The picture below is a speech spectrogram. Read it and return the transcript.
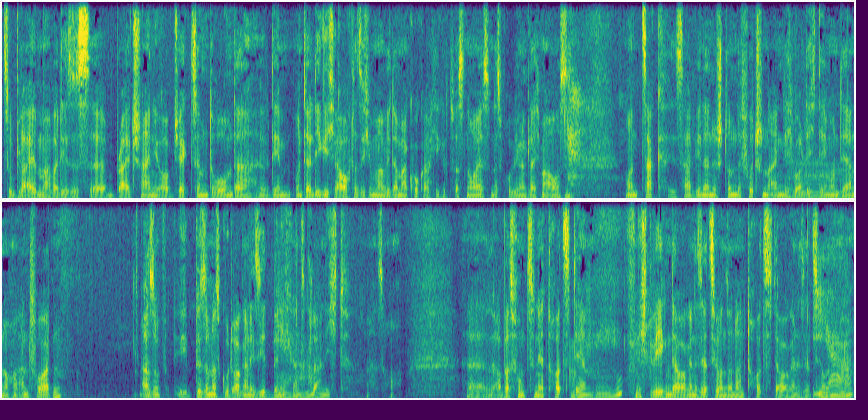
zu bleiben, aber dieses äh, Bright Shiny Object Syndrom, da, äh, dem unterliege ich auch, dass ich immer wieder mal gucke, ach, hier gibt's was Neues und das probieren wir gleich mal aus. Und zack, ist halt wieder eine Stunde futsch und eigentlich wollte ich dem und der noch antworten. Also besonders gut organisiert bin ja. ich ganz klar nicht. Also, äh, aber es funktioniert trotzdem. Okay. Nicht wegen der Organisation, sondern trotz der Organisation. Ja.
